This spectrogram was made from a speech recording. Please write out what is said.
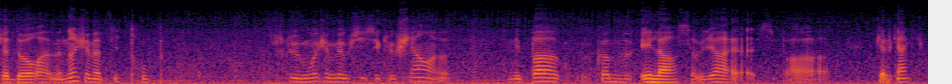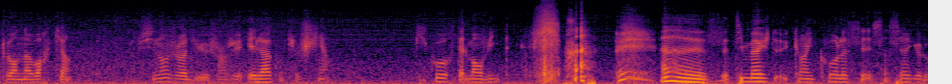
J'adore. Euh, Maintenant j'ai ma petite troupe. Ce que moi j'aimais aussi, c'est que le chien euh, n'est pas comme Ella. Ça veut dire, c'est pas quelqu'un qui peut en avoir qu'un. Sinon j'aurais dû changer Ella contre le chien. Qui court tellement vite. ah, cette image de quand il court là, c'est assez rigolo.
